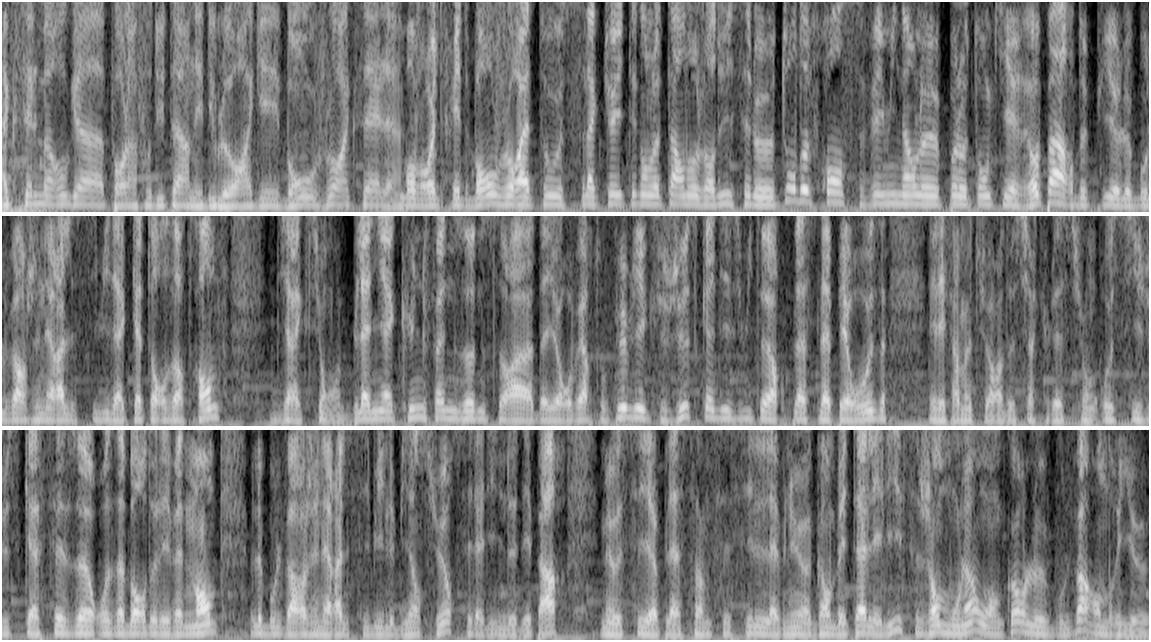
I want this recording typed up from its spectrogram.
Axel Marouga pour l'info du Tarn et du Lauragais. Bonjour Axel. Bonjour Wilfried, bonjour à tous. L'actualité dans le Tarn aujourd'hui, c'est le Tour de France féminin, le peloton qui repart depuis le boulevard Général Civil à 14h30. Direction Blagnac, une fan zone sera d'ailleurs ouverte au public jusqu'à 18h, place La Pérouse. Et les fermetures de circulation aussi jusqu'à 16h aux abords de l'événement. Le boulevard Général Civil, bien sûr, c'est la ligne de départ, mais aussi place Sainte-Cécile, l'avenue Gambetta, l'Hélice, Jean Moulin ou encore le boulevard Andrieux.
